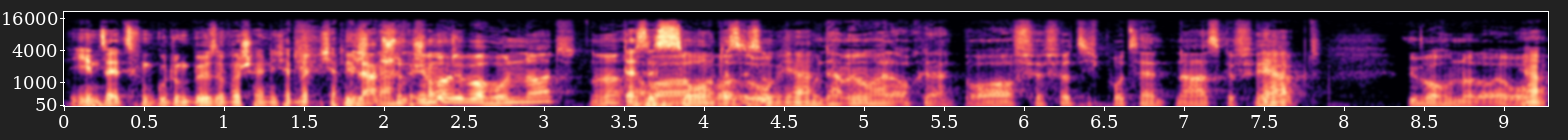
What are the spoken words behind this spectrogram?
jenseits von Gut und Böse wahrscheinlich. Ich habe ich hab Die lag schon immer über 100. Ne? Das ist so, das ist so, ja. Und da haben wir halt auch gedacht, boah, für 40 Prozent Nas gefärbt, über 100 Euro. Ja.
